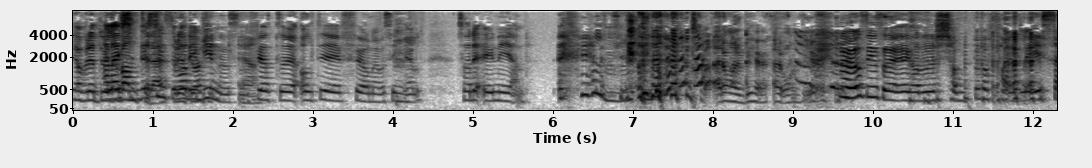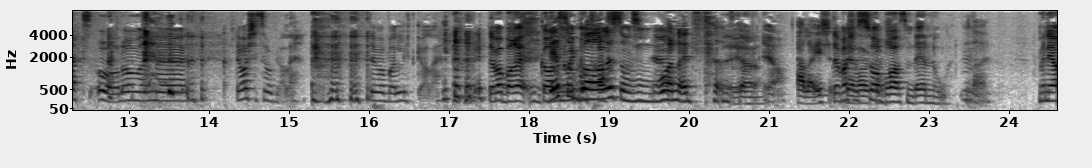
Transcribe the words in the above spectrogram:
Ja, fordi at du er Eller ikke vant det til det. syns jeg fordi var det du i har ikke- begynnelsen. Ja. Fordi at eh, alltid før når jeg var singel, så hadde jeg øynene igjen. Hele Mm. tiden. I don't want to be here. I don't want to be here. Det høres ut som jeg hadde det kjempeforferdelig i seks år, da, men uh, det var ikke så gale. Det var bare litt gale. Det var bare Det er så gale som one night stands kan Ja. Eller ikke. Det var ikke så kanskje- bra som det er nå. Nei. Men ja,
